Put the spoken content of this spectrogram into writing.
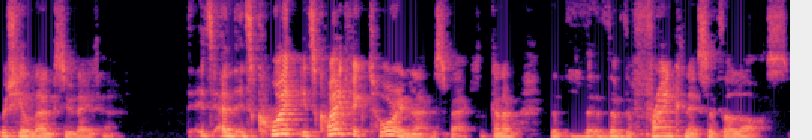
which he'll learn to do later. It's and it's quite it's quite Victorian in that respect, kind of the, the, the, the frankness of the loss.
